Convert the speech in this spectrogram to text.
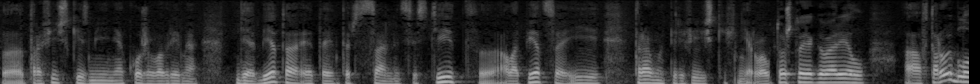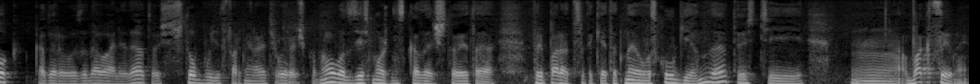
э, трофические изменения кожи во время диабета, это интерстициальный цистит, э, аллопеция и травмы периферических нервов. То, что я говорил, а второй блок, который вы задавали, да, то есть что будет формировать выручку. Ну, вот здесь можно сказать, что это препарат все-таки этот неоваскулген, да, то есть и вакцины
